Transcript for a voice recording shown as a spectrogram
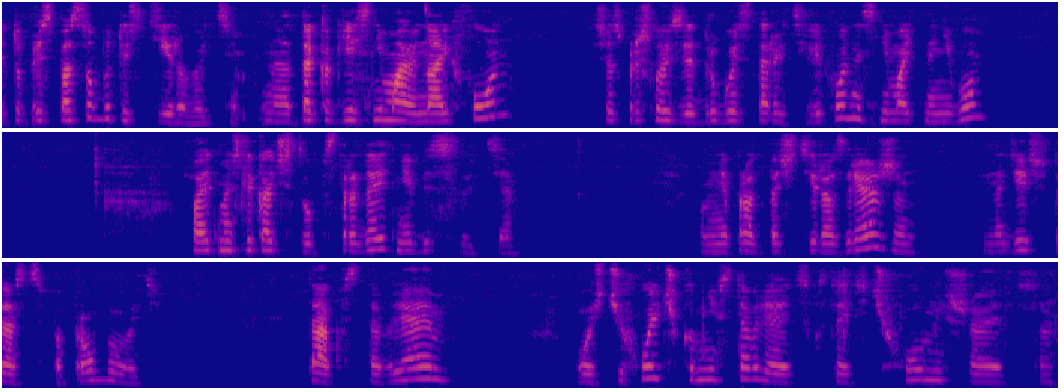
Эту приспособу тестировать. Э, так как я снимаю на iPhone, сейчас пришлось взять другой старый телефон и снимать на него. Поэтому, если качество пострадает, не обессудьте. Он мне, правда, почти разряжен. Надеюсь, удастся попробовать. Так, вставляем. Ой, с чехольчиком не вставляется, кстати. Чехол мешается.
